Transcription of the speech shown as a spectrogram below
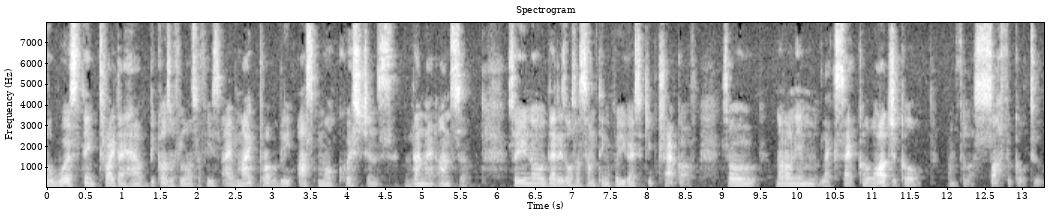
the worst thing trait I have because of philosophy is I might probably ask more questions than I answer. So, you know, that is also something for you guys to keep track of. So not only am like psychological, I'm philosophical too,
